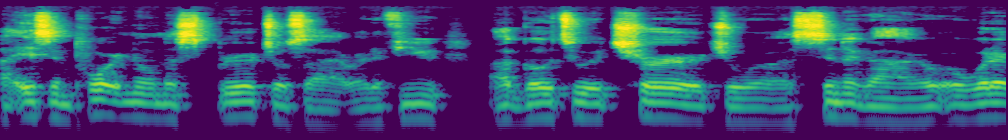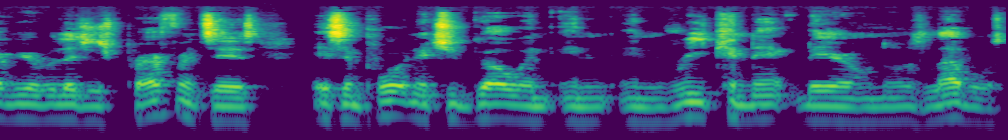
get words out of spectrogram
Uh, it's important on the spiritual side, right? If you uh, go to a church or a synagogue or, or, whatever your religious preference is, it's important that you go and, and, and, reconnect there on those levels.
